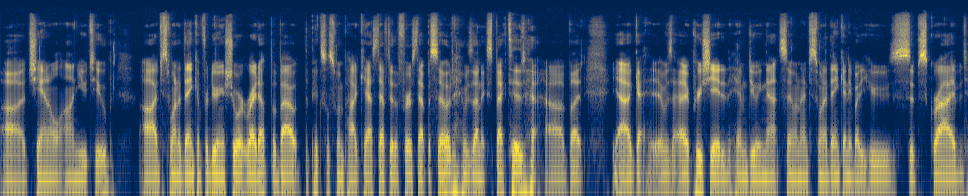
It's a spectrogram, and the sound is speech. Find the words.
uh, channel on YouTube. Uh, I just want to thank him for doing a short write up about the Pixel Swim podcast after the first episode. It was unexpected, uh, but yeah, it was. I appreciated him doing that. So, and I just want to thank anybody who's subscribed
